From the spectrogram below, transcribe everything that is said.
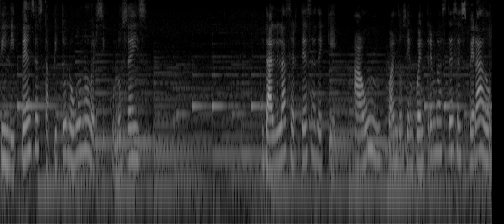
Filipenses capítulo 1 versículo 6. Dale la certeza de que aun cuando se encuentre más desesperado,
